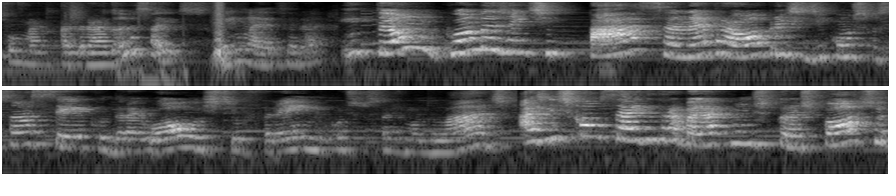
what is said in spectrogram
por metro quadrado, olha só isso, bem leve, né? Então, quando a gente passa, né, para obras de construção a seco, drywall, steel frame, construções modulares, a gente consegue trabalhar com os transportes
